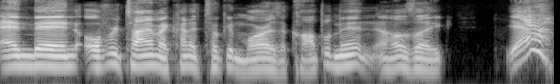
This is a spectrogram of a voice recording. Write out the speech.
And then over time, I kind of took it more as a compliment. And I was like, "Yeah,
